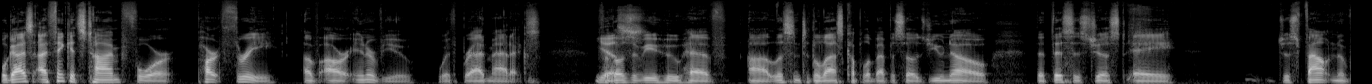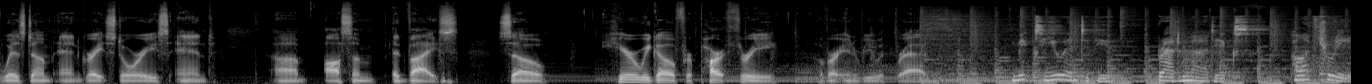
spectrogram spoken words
Well, guys, I think it's time for part three of our interview with Brad Madix. For Yes. those of you who have uh, listened to the last couple of episodes, you know that this is just a just fountain of wisdom and great stories and um, awesome advice. So here we go for part three of our interview with Brad. Mix You interview. Brad Madix. Part 3.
